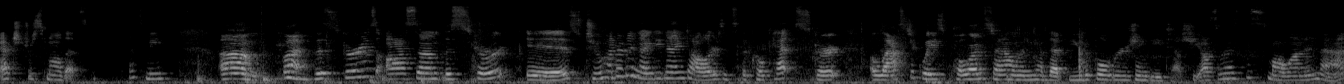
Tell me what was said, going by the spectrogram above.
extra small. That's me. Um, but the skirt is awesome. The skirt is $299. It's the coquette skirt, elastic waist, pull-on style, and then you have that beautiful ruching detail. She also has the small one in that.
